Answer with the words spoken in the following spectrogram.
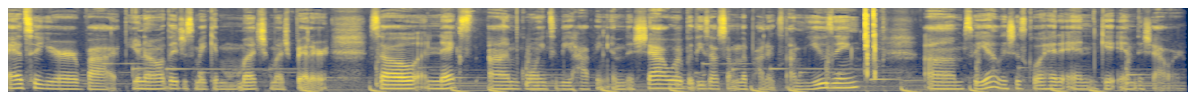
add to your vibe you know? They just make it much much better. So next i'm going to be hopping in the shower but these are some of the products i'm using. Um, so yeah let's just go ahead and get in the shower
